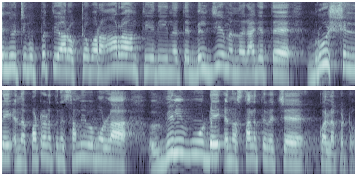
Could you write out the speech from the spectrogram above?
അഞ്ഞൂറ്റി മുപ്പത്തി ആറ് ഒക്ടോബർ ആറാം തീയതി ഇന്നത്തെ ബെൽജിയം എന്ന രാജ്യത്തെ ബ്രൂഷെല്ലെ എന്ന പട്ടണത്തിന് സമീപമുള്ള വിൽവുഡ് എന്ന സ്ഥലത്ത് വെച്ച് കൊല്ലപ്പെട്ടു.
